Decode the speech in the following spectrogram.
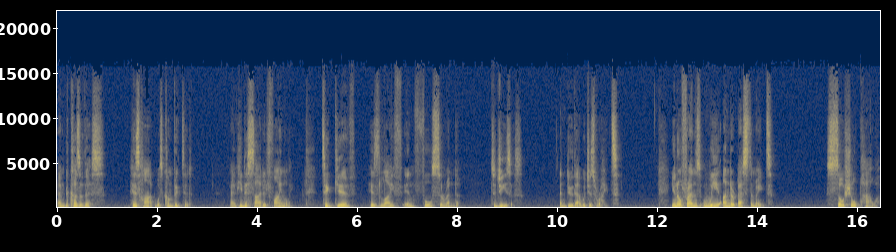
And because of this, his heart was convicted, and he decided finally to give his life in full surrender to Jesus and do that which is right. You know, friends, we underestimate social power,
